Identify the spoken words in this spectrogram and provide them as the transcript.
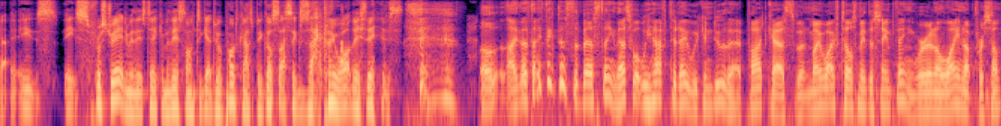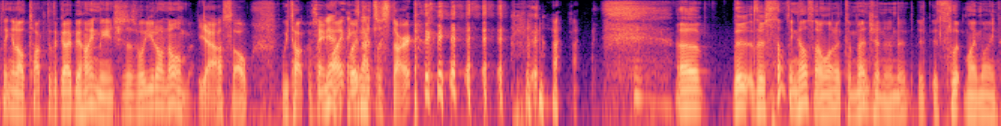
uh, it's it's frustrating me that it's taken me this long to get to a podcast because that's exactly what this is. Well, I, I think that's the best thing. That's what we have today. We can do that podcasts. But my wife tells me the same thing. We're in a lineup for something, and I'll talk to the guy behind me, and she says, "Well, you don't know him." Yeah, so we talk the same yeah, language. Exactly. It's a start. uh, there, there's something else I wanted to mention, and it, it, it slipped my mind.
